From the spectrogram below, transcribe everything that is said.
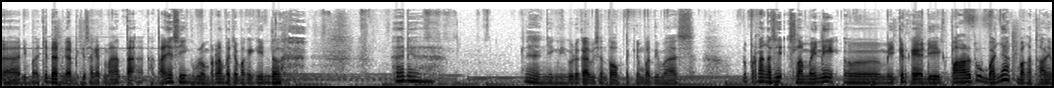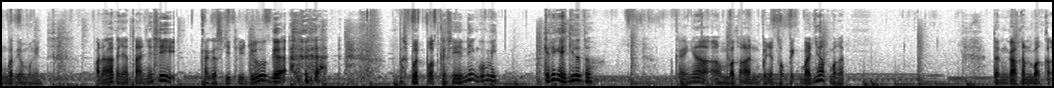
uh, dibaca dan nggak bikin sakit mata. Katanya sih gue belum pernah baca pakai Kindle. Aduh. Anjing nih gue udah kehabisan topik nih buat dibahas lu pernah gak sih selama ini uh, mikir kayak di kepala tuh banyak banget hal yang buat diomongin? Padahal kenyataannya sih kagak segitu juga. Pas buat podcast ini gue mikirnya kayak gitu tuh. Kayaknya um, bakalan punya topik banyak banget. Dan gak akan bakal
